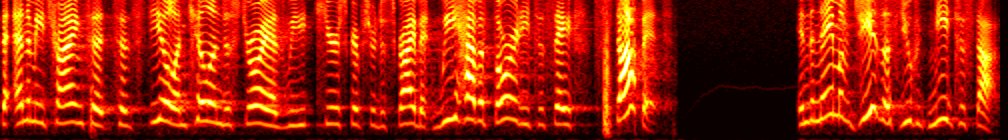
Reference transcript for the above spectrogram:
the enemy trying to, to steal and kill and destroy, as we hear scripture describe it, we have authority to say, Stop it. In the name of Jesus, you need to stop.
